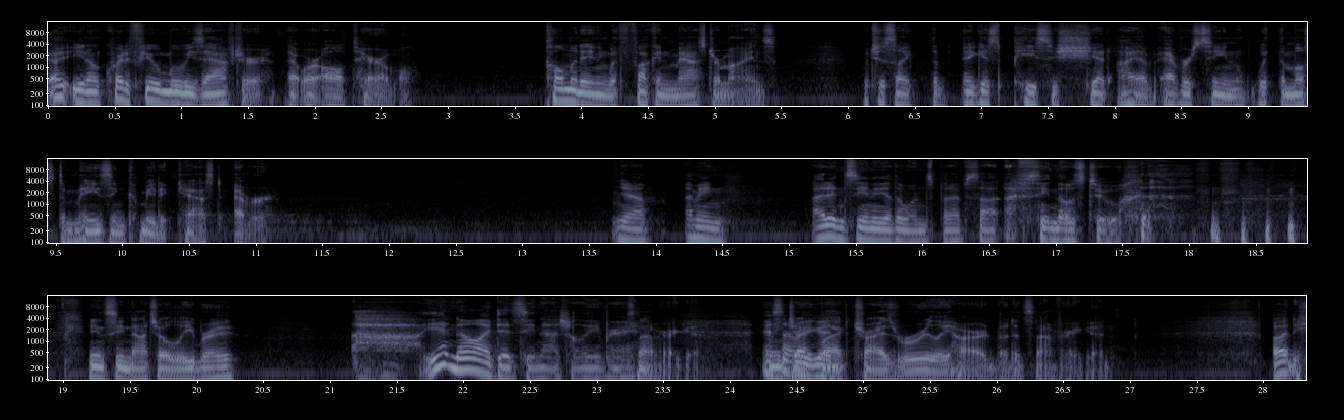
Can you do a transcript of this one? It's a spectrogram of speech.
a, uh, you know quite a few movies after that were all terrible, culminating with fucking Masterminds, which is like the biggest piece of shit I have ever seen with the most amazing comedic cast ever. Yeah. I mean, I didn't see any of the other ones, but I've saw I've seen those two. You didn't see Nacho Libre? yeah, no, I did see Nacho Libre. It's not very good. It's I mean, not Jack very good. Black tries really hard, but it's not very good. But he's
